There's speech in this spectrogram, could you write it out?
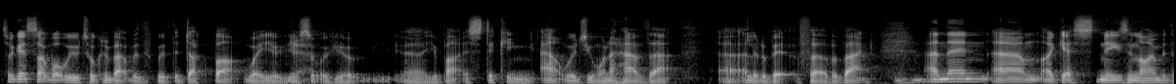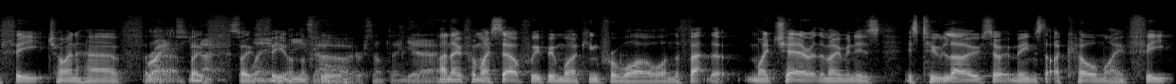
So I guess like what we were talking about with, with the duck butt, where you, you're Yeah. sort of your uh, your butt is sticking outwards. You want to have that uh, a little bit further back, Mm-hmm. and then um, I guess knees in line with the feet. Trying to have uh, Right. Both both feet on the floor. or something. Yeah. I know for myself, we've been working for a while on the fact that my chair at the moment is is too low, so it means that I curl my feet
